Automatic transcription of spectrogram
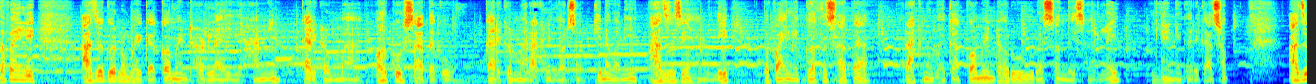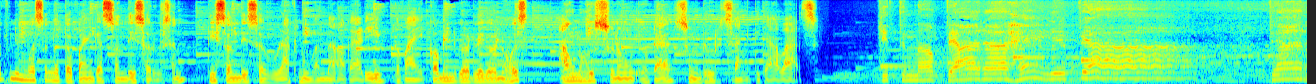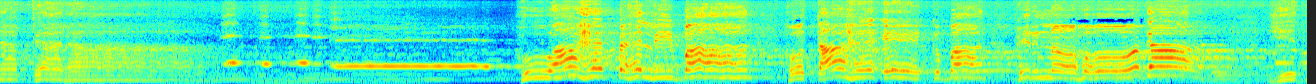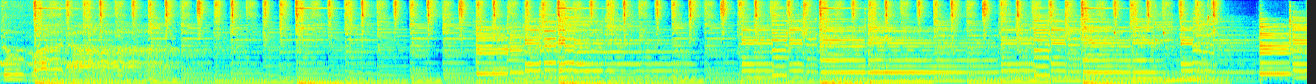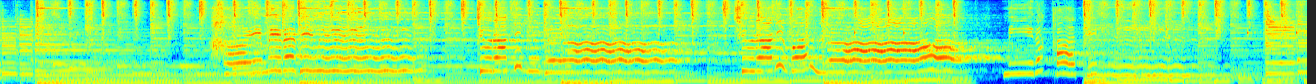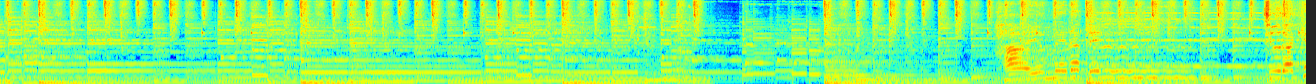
तपाईँले आज गर्नुभएका कमेन्टहरूलाई हामी कार्यक्रममा अर्को साताको कार्यक्रममा राख्ने गर्छौँ। किनभने आज चाहिँ हामीले तपाईँले गत साता राख्नुभएका कमेन्टहरू र सन्देशहरूलाई लिने गरेका छौँ। आज पनि मसँग तपाईँका सन्देशहरू छन्। ती सन्देशहरू राख्नुभन्दा अगाडि तपाईँ कमेन्ट गर्दै गर्नुहोस् आउनुहोस् सुनौ एउटा सुमधुर साङ्गीतिक आवाज। कितना प्यारा है ये प्यार प्यारा प्यारा। हुआ है पहली बार होता है एक बार फिर न होगा। ये दोबारा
